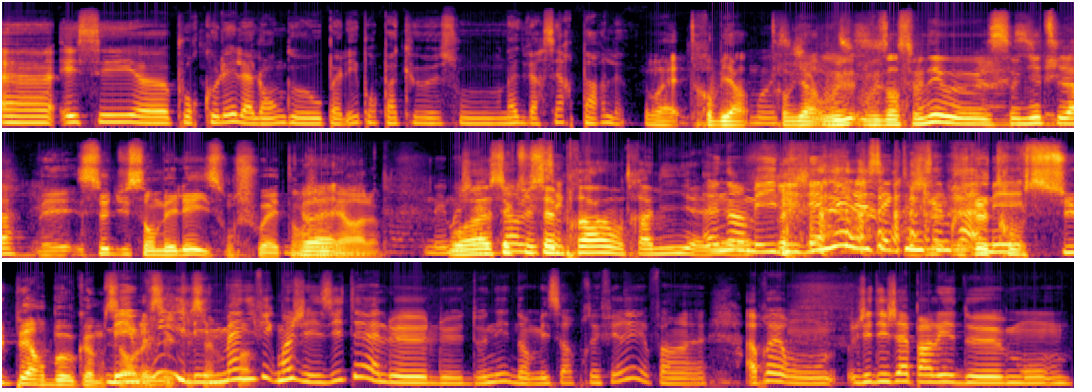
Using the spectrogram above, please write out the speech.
Euh, et c'est euh, pour coller la langue au palais pour pas que son adversaire parle. Ouais, trop bien. Moi Trop aussi, bien. Vous vous en souvenez, vous vous souvenez de celui-là Mais ceux du sang mêlé, ils sont chouettes en Ouais. général. Mais moi, Ouais, ceux que le tu entre amis. Allez, non, euh. mais il est génial le Sectum Je, Sempra. je le mais... trouve super beau comme Mais sort, le oui, il est magnifique. Moi, j'ai hésité à le, le donner dans mes sorts préférés. Enfin, euh, après, on... j'ai déjà parlé de mon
